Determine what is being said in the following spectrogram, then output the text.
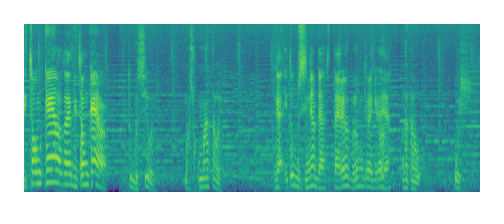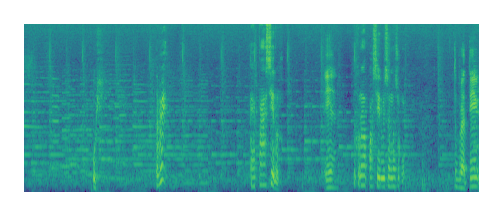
Dicongkel coy, dicongkel. Itu besi, weh. Masuk ke mata, weh. Enggak, itu besinya udah steril belum kira-kira ya? Nggak tahu. Wih. Wih. Tapi kayak pasir. Iya. Itu kenapa pasir bisa masuk? Itu berarti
